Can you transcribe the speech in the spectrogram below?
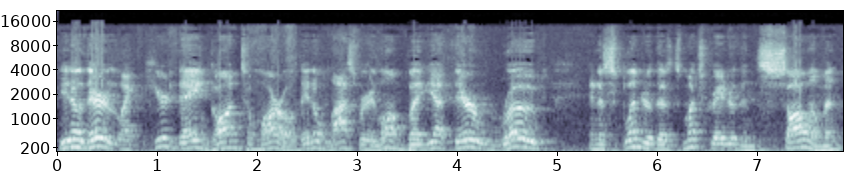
You know, they're like here today and gone tomorrow. They don't last very long, but yet they're robed in a splendor that's much greater than Solomon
